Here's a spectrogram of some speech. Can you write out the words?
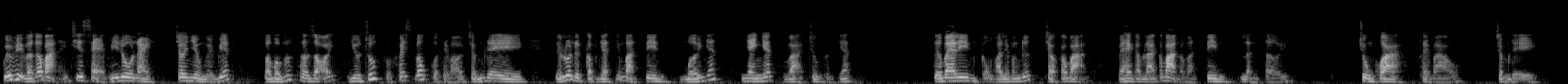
Quý vị và các bạn hãy chia sẻ video này cho nhiều người biết và bấm nút theo dõi YouTube và Facebook của Thời báo.de để luôn được cập nhật những bản tin mới nhất, nhanh nhất và trung thực nhất. Từ Berlin, Cộng hòa Liên bang Đức chào các bạn và hẹn gặp lại các bạn ở bản tin lần tới. Trung Khoa Thời báo.de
